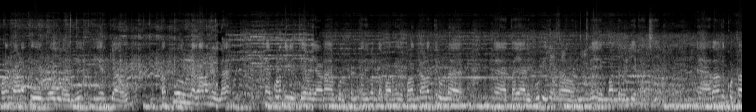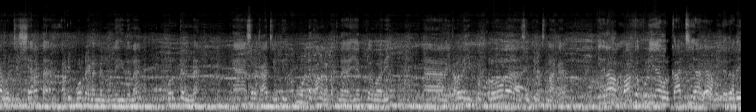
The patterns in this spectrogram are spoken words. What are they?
பழங்காலத்து முறையில் வந்து இயற்கையாகவும் தற்போது உள்ள காலங்களில் குழந்தைகளுக்கு தேவையான பொருட்கள் அதே மாதிரி இந்த பாருங்கள் இது பழங்காலத்தில் உள்ள தயாரிப்பு. இது நம்ம உண்மையிலே பார்க்க வேண்டிய காட்சி. அதாவது கொட்டாங்குச்சி சிரட்டை அப்படி போன்ற இடங்கள் இதில் பொருட்களில் சில காட்சி வந்து இப்போ உள்ள காலகட்டத்தில் ஏற்ற மாதிரி அது கலவை பொருட்களோடு செஞ்சு வச்சுருந்தாங்க. இதெல்லாம் பார்க்கக்கூடிய ஒரு காட்சியாக அமைந்தது. அதே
